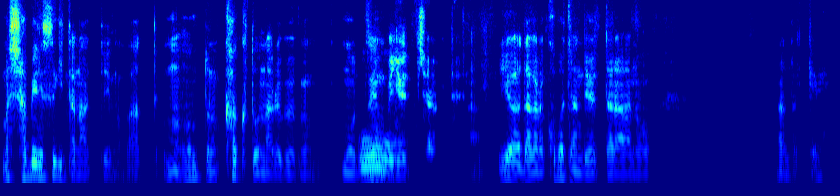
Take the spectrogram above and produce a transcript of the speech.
まあ、喋りすぎたなっていうのがあって、もう本当の核となる部分、もう全部言っちゃうみたいな。いや、だからコバちゃんで言ったら、あの、なんだっけ、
